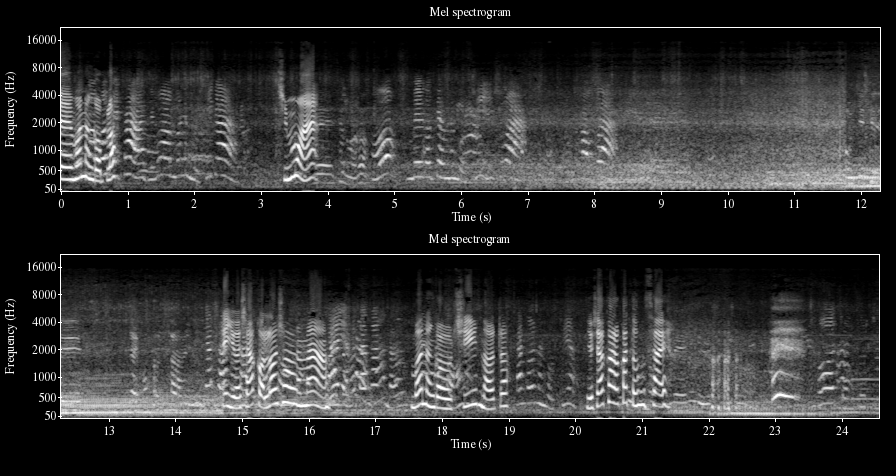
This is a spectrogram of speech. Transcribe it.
Đó món năng gọp lắm. Chín chỉ có chỉ không này ai vừa sáng còn lo sao mà. Mới vậy, năng gọp chỉ nó cho. Ta vừa sáng có có tung say Ô, chồng tôi chỉ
